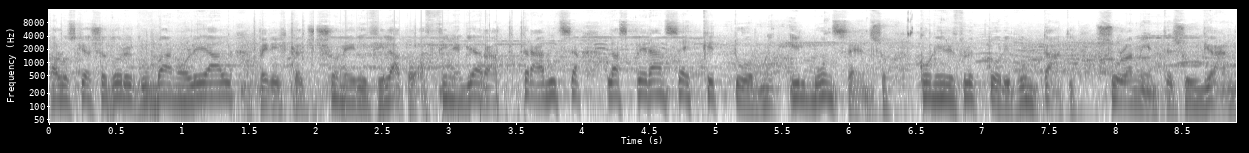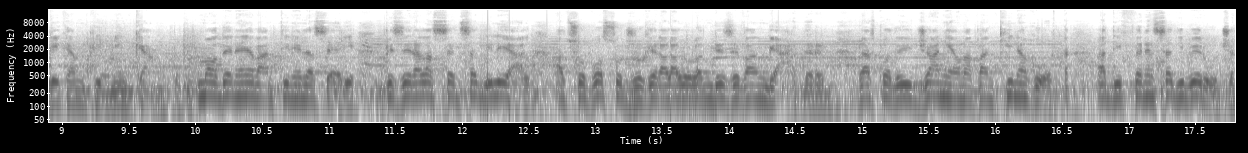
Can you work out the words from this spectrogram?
allo schiacciatore cubano Leal per il calcione rifilato a fine gara a Travizza, la speranza è che torni il buonsenso con i riflettori puntati solamente sui grandi campioni in campo. Modena è avanti nella serie, peserà l'assenza di Leal, al suo posto giocherà l'olandese Van Garderen. La squadra di Gianni ha una panchina corta, a differenza di Perugia.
